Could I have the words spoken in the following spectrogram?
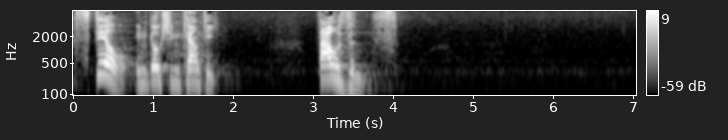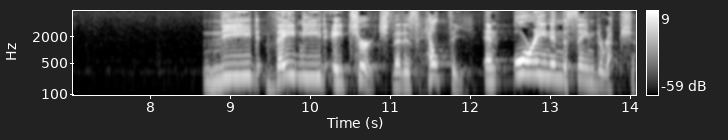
still in Goshen County, thousands. Need, they need a church that is healthy and oaring in the same direction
